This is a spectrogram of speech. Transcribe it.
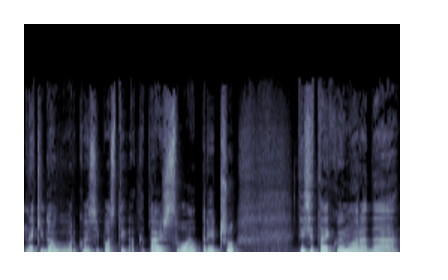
neki dogovor koji si postigao. Kad praviš svoju priču, ti si taj koji mora da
